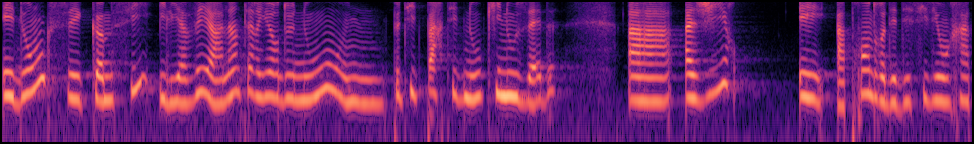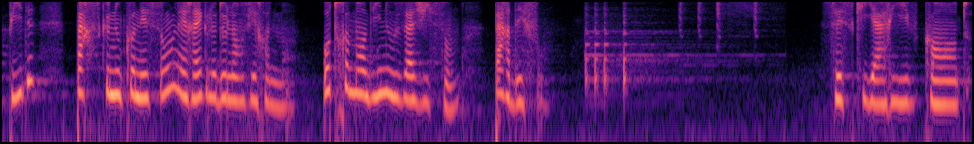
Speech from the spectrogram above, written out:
Et donc, c'est comme si il y avait à l'intérieur de nous une petite partie de nous qui nous aide à agir et à prendre des décisions rapides parce que nous connaissons les règles de l'environnement. Autrement dit, nous agissons par défaut. C'est ce qui arrive quand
